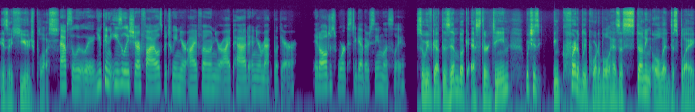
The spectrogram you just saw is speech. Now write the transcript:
is a huge plus. Absolutely. You can easily share files between your iPhone, your iPad, and your MacBook Air. It all just works together seamlessly. So we've got the ZenBook S13, which is incredibly portable, has a stunning OLED display,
